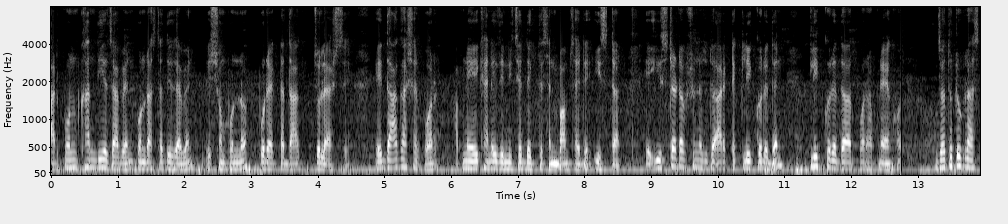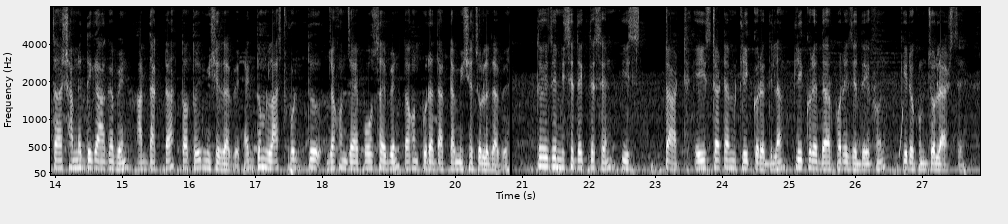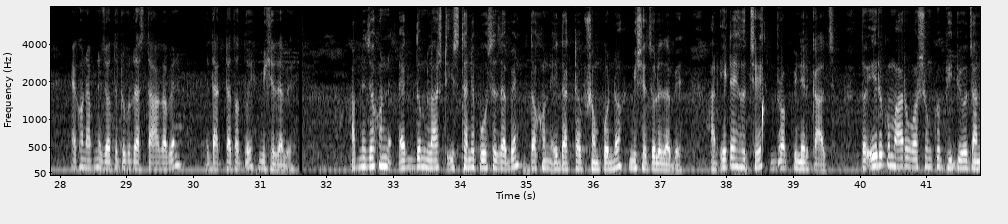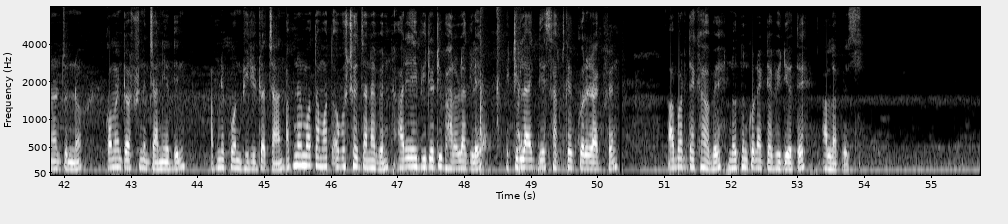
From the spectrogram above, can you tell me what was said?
আর কোনখান দিয়ে যাবেন, কোন রাস্তা দিয়ে যাবেন এই সম্পূর্ণ পুরো একটা দাগ চলে আসছে। এই দাগ আসার পর আপনি এইখানে যে নিচে দেখতেছেন বাম সাইডে স্টার্ট এই স্টার্ট অপশনে যদি আরেকটা ক্লিক করে দেন, ক্লিক করে দেওয়ার পর আপনি এখন যতটুকু রাস্তা সামনের দিকে আগাবেন আর দাগটা ততই মিশে যাবে। একদম লাস্ট পর্যন্ত যখন যায় পৌঁছাইবেন, তখন পুরো দাগটা মিশে চলে যাবে। তো এই যে নিচে দেখতেছেন স্টার্ট এই স্টার্টে আমি ক্লিক করে দিলাম। ক্লিক করে দেওয়ার পরে যে দেখুন কীরকম চলে আসছে। এখন আপনি যতটুকু রাস্তা আগাবেন, এই দাগটা ততই মিশে যাবে। আপনি যখন একদম লাস্ট স্থানে পৌঁছে যাবেন, তখন এই দাগটা সম্পূর্ণ মিশে চলে যাবে। আর এটাই হচ্ছে ড্রপ পিনের কাজ। তো এরকম আরও অসংখ্য ভিডিও জানার জন্য কমেন্ট অপশনে জানিয়ে দিন, আপনি কোন ভিডিওটা চান। আপনার মতামত অবশ্যই জানাবেন। আর এই ভিডিওটি ভালো লাগলে একটি লাইক দিয়ে সাবস্ক্রাইব করে রাখবেন। আবার দেখা হবে নতুন কোনো একটা ভিডিওতে আল্লাহ হাফেজ।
